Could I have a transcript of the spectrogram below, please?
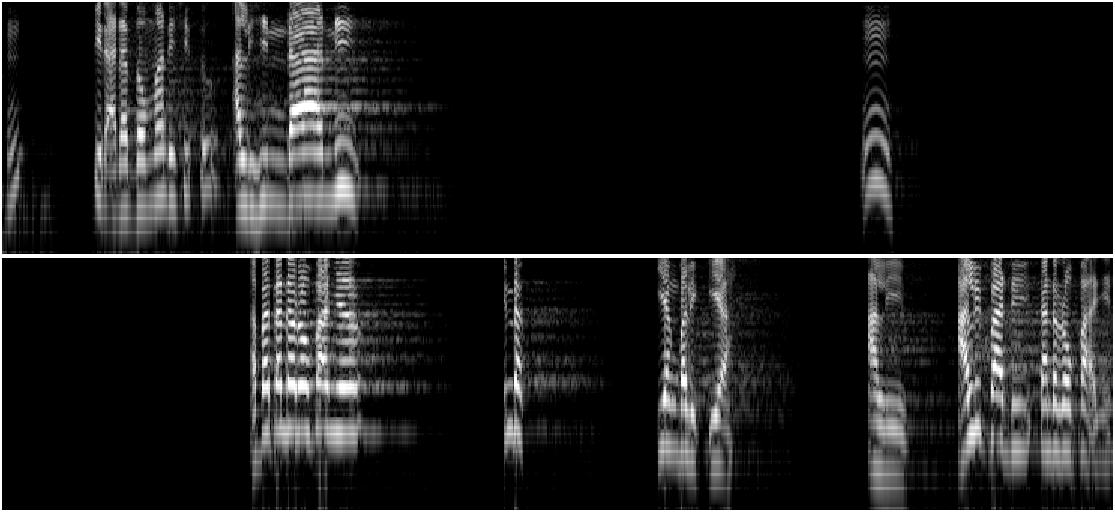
Hmm? Tidak ada doma di situ. Al-Hindani. Hmm. Apa tanda rofanya? Indak. Yang balik, iya. Alif. Alif tadi tanda rofanya.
